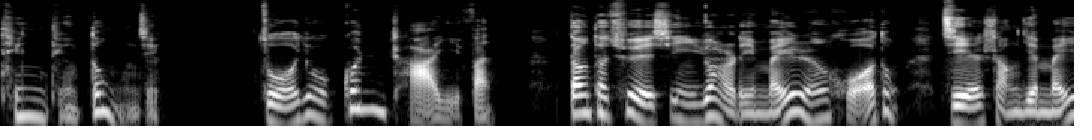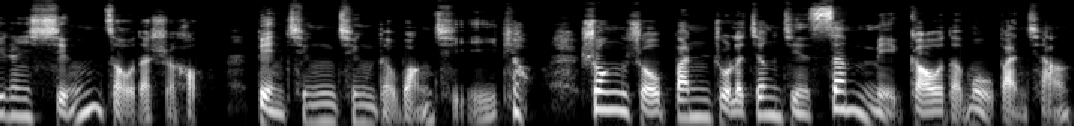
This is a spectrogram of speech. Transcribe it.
听听动静，左右观察一番。当他确信院里没人活动，街上也没人行走的时候，便轻轻地往起一跳，双手扳住了将近三米高的木板墙，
